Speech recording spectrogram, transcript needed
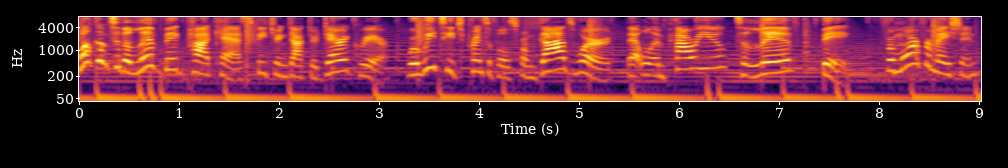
Welcome to the Live Big podcast featuring Dr. Derek Grier, where we teach principles from God's Word that will empower you to live big. For more information,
